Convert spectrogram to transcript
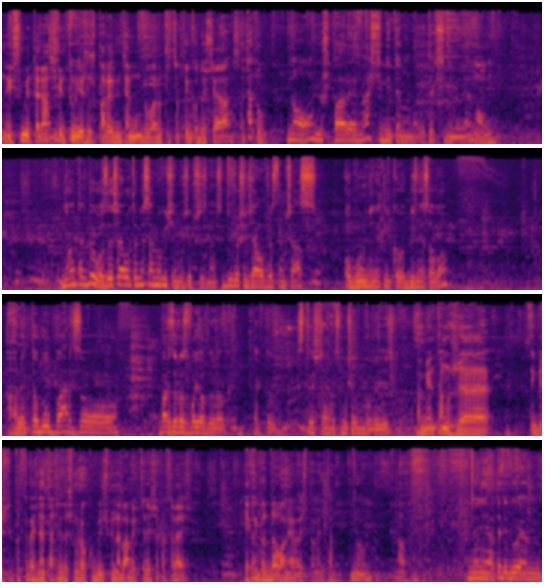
No i w sumie teraz świętujesz, już parę dni temu była rocznica Twojego odejścia z etatu. No, już paręnaście dni temu nawet, jak się nie mylę. No. No tak było, zleciało to niesamowicie, muszę przyznać. Dużo się działo przez ten czas, ogólnie, nie tylko biznesowo. Ale to był bardzo, bardzo rozwojowy rok, tak to streszczając musiałbym powiedzieć. Pamiętam, że jak jeszcze pracowałeś na etacie w zeszłym roku, byliśmy na Babie, wtedy jeszcze pracowałeś. Jakiego doła miałeś, pamiętam. No. No. No nie, ja wtedy byłem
